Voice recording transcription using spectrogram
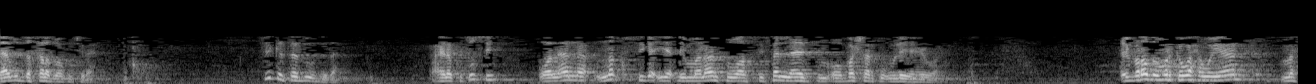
laabudda khalad waa ku jira. Si kasta hadduu u dadaa waxayna kutusi waa lianna naqsiga iyo dhimanaantu waa sifo laazim oo basharka uu leeyahay waay. Cibradu marka waxa weeyaan mas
